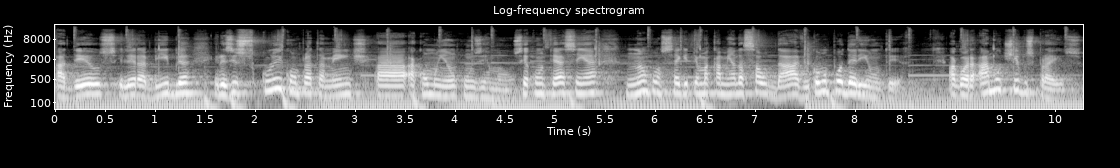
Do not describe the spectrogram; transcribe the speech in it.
a Deus e ler a Bíblia, eles excluem completamente a, a comunhão com os irmãos. O que acontece é não conseguem ter uma caminhada saudável como poderiam ter. Agora, há motivos para isso.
